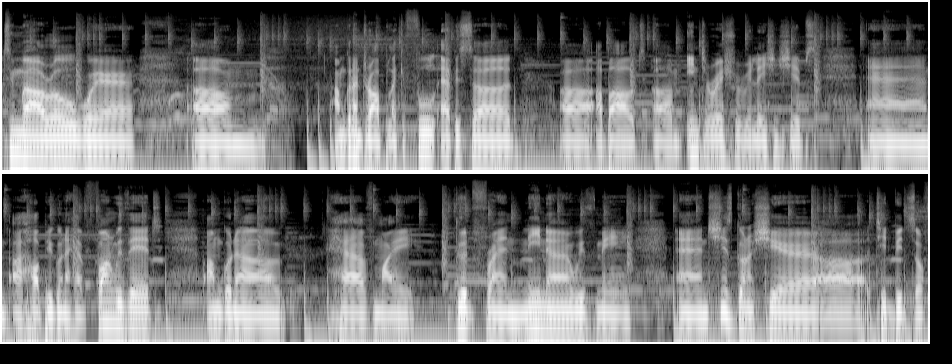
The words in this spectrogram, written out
tomorrow where um, i'm gonna drop like a full episode uh, about um, interracial relationships and i hope you're gonna have fun with it. I'm gonna have my good friend nina with me and she's gonna share uh, tidbits of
